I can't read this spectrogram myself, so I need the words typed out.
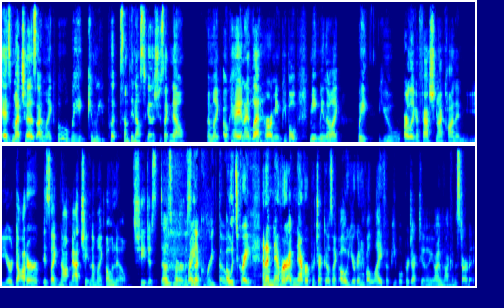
as much as I'm like, oh, wait, can we put something else together? She's like, no. I'm like, okay. And I let her. I mean, people meet me and they're like, wait, you are like a fashion icon and your daughter is like not matching. I'm like, oh no, she just does her, Isn't right? that great though? Oh, it's great. And I've never, I've never projected. I was like, oh, you're going to have a life of people projecting on you. I'm not Mhm. going to start it.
